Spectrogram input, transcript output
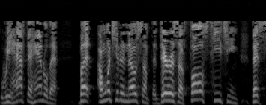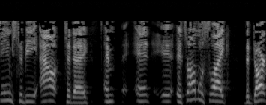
We have to handle that. But I want you to know something. There is a false teaching that seems to be out today, and and it's almost like the dark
